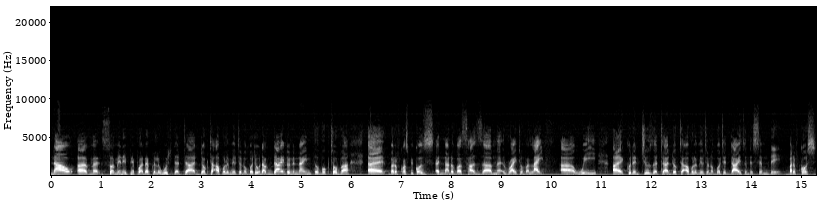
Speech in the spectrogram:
Now, um, so many people had actually wished that uh, Dr. Apollo Milton Obote would have died on the 9th of October, uh, but of course, because none of us has um, right over life, uh, we uh, couldn't choose that uh, Dr. Apollo Milton Obote dies on the same day. But of course,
